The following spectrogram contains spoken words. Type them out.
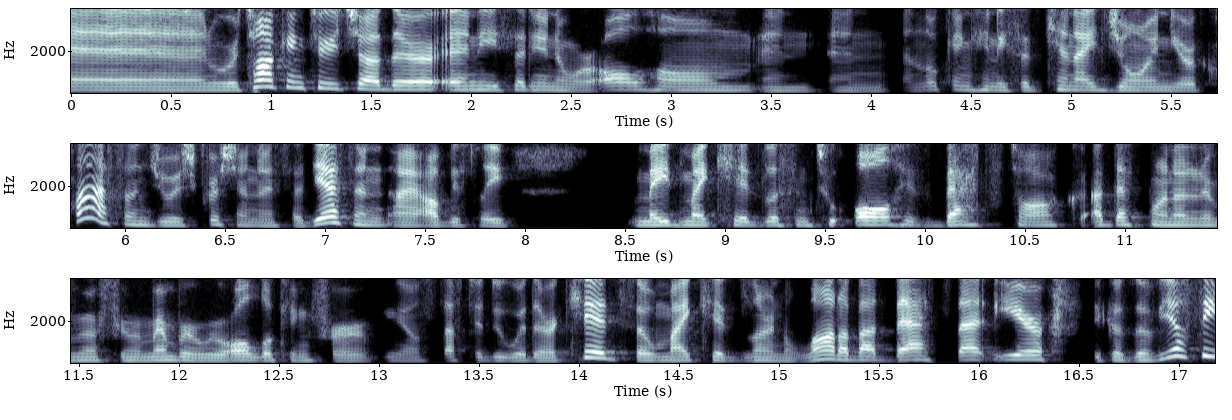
and we were talking to each other and he said you know we're all home and and, and looking and he said can i join your class on jewish christian? And i said yes and i obviously made my kids listen to all his bats talk. At that point i don't even know if you remember we were all looking for you know stuff to do with our kids so my kids learned a lot about bats that year because of yossi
